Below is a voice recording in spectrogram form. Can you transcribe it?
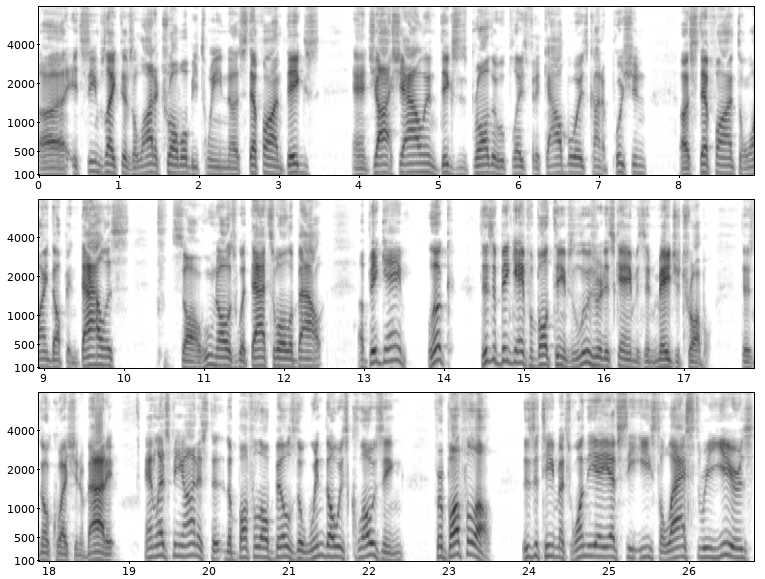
Uh, it seems like there's a lot of trouble between uh, Stefon Diggs and Josh Allen, Diggs' brother, who plays for the Cowboys, kind of pushing uh, Stefon to wind up in Dallas. So who knows what that's all about? A big game. Look, this is a big game for both teams. The loser of this game is in major trouble. There's no question about it. And let's be honest, the, the Buffalo Bills, the window is closing for Buffalo. This is a team that's won the AFC East the last three years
